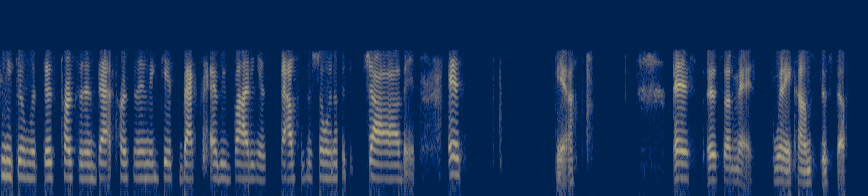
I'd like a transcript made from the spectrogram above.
sleeping with this person and that person and it gets back to everybody and spouses are showing up at the job and it's yeah. It's it's a mess when it comes to stuff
